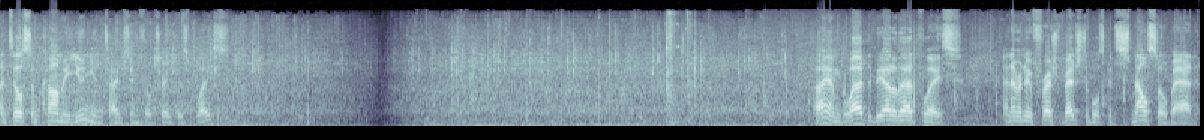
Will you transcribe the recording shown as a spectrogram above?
until some commie union types infiltrate this place. I am glad to be out of that place. I never knew fresh vegetables could smell so bad.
